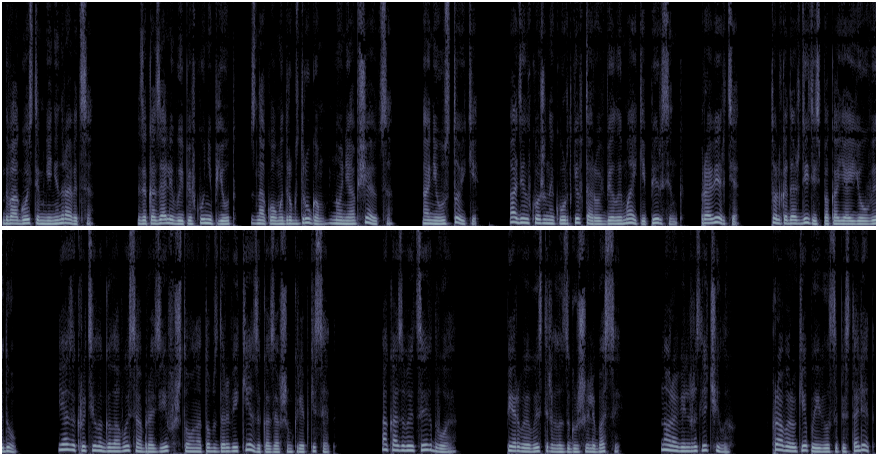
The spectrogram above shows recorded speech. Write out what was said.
«Два гостя мне не нравятся. Заказали выпивку, не пьют, знакомы друг с другом, но не общаются. Они у стойки. Один в кожаной куртке, второй в белой майке, пирсинг. Проверьте. Только дождитесь, пока я ее уведу». Я закрутила головой, сообразив, что он о том здоровяке, заказавшем крепкий сет. Оказывается, их двое. Первые выстрелы заглушили басы. Но Равиль различил их. В правой руке появился пистолет.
